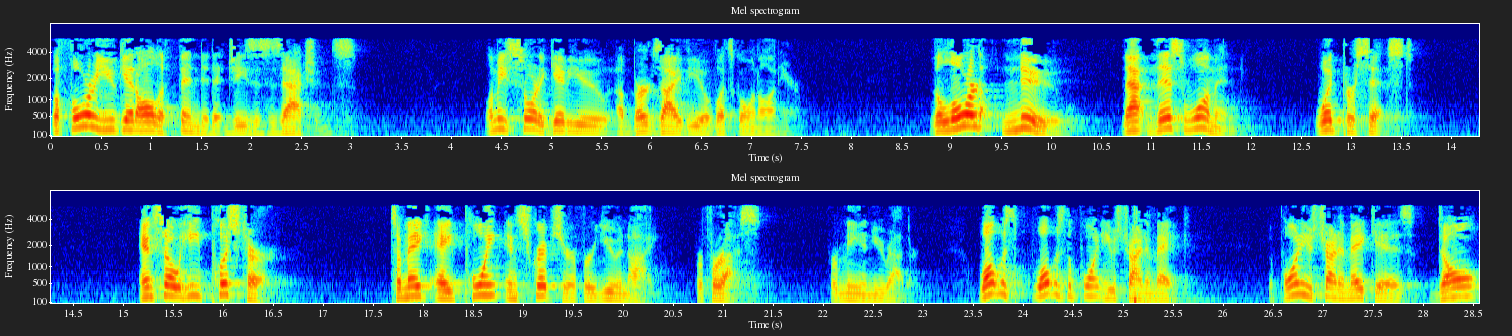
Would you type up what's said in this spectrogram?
before you get all offended at Jesus' actions, let me sort of give you a bird's eye view of what's going on here. The Lord knew that this woman would persist. And so he pushed her to make a point in Scripture for you and I, or for us, for me and you rather. What was, what was the point he was trying to make? The point he was trying to make is don't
